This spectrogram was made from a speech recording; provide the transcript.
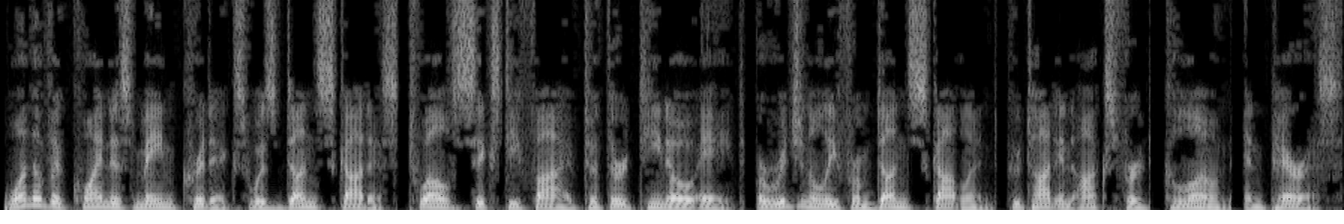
One of Aquinas' main critics was Duns Scotus (1265–1308), originally from Duns, Scotland, who taught in Oxford, Cologne, and Paris.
